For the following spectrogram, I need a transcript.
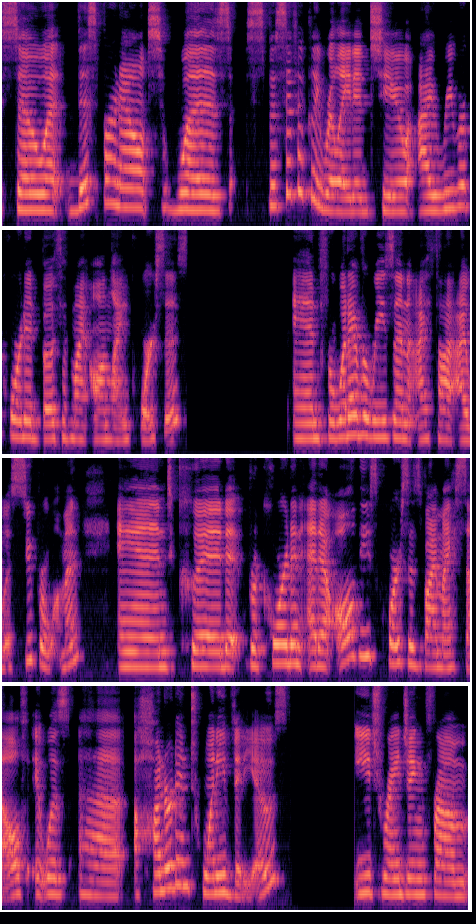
so uh, this burnout was specifically related to i re-recorded both of my online courses and for whatever reason i thought i was superwoman and could record and edit all these courses by myself it was uh, 120 videos each ranging from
